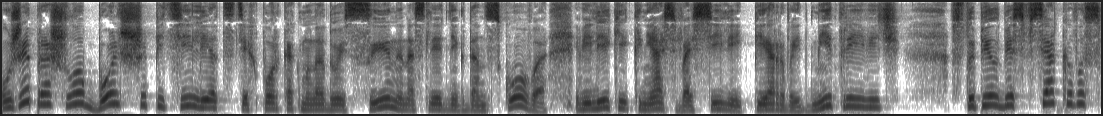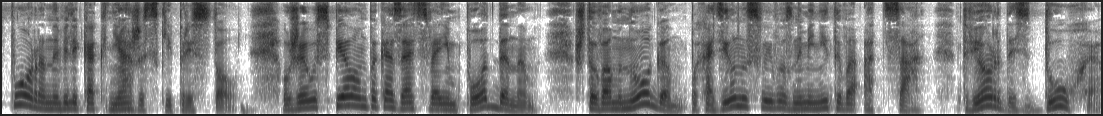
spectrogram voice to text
Уже прошло больше пяти лет с тех пор, как молодой сын и наследник Донского, великий князь Василий I Дмитриевич, вступил без всякого спора на великокняжеский престол. Уже успел он показать своим подданным, что во многом походил на своего знаменитого отца. Твердость духа,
